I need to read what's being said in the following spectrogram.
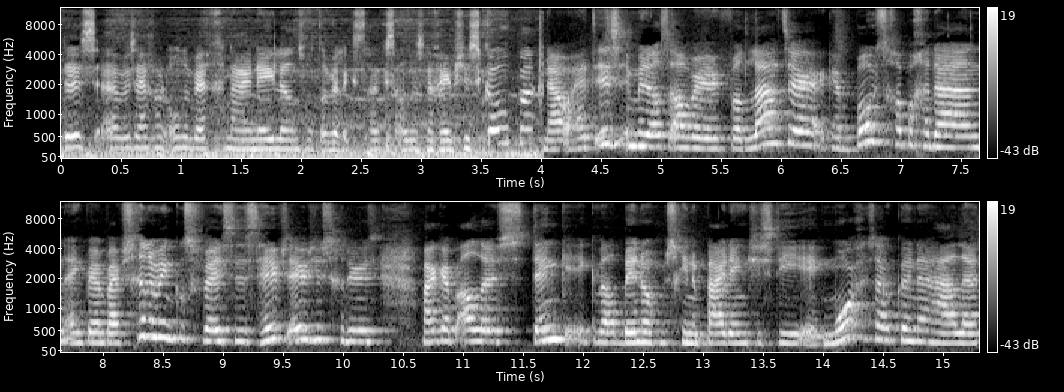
Dus uh, we zijn gewoon onderweg naar Nederland. Want dan wil ik straks alles nog eventjes kopen. Nou, het is inmiddels alweer wat later. Ik heb boodschappen gedaan. Ik ben bij verschillende winkels geweest. Dus het heeft eventjes geduurd. Maar ik heb alles, denk ik, wel binnen. Of misschien een paar dingetjes die ik morgen zou kunnen halen.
